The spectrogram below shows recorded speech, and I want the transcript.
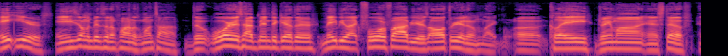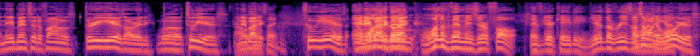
eight years, and he's only been to the finals one time. The Warriors have been together maybe like four or five years, all three of them, like uh, Clay, Draymond, and Steph, and they've been to the finals three years already. Well, two years. And I was everybody, gonna say, two years, and, And one of go them, back- one of them is your fault if you're KD. You're the reason. I'm talking about the Warriors.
